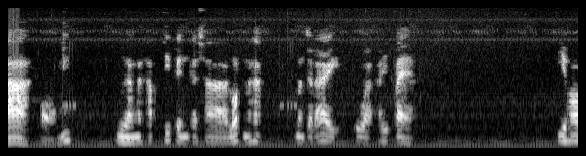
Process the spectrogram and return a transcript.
าของเมืองนะครับ ที่เป็นกาชารถนะฮะ มันจะได้ตัว i8 ยี่ห้อ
